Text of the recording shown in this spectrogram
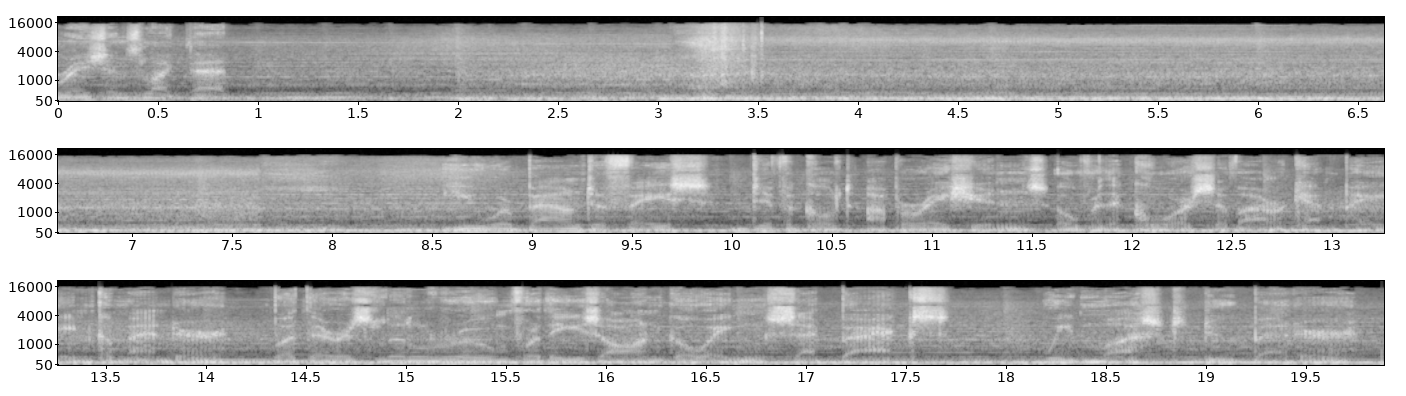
Operations like that. You were bound to face difficult operations over the course of our campaign, Commander. But there is little room for these ongoing setbacks. We must do better.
